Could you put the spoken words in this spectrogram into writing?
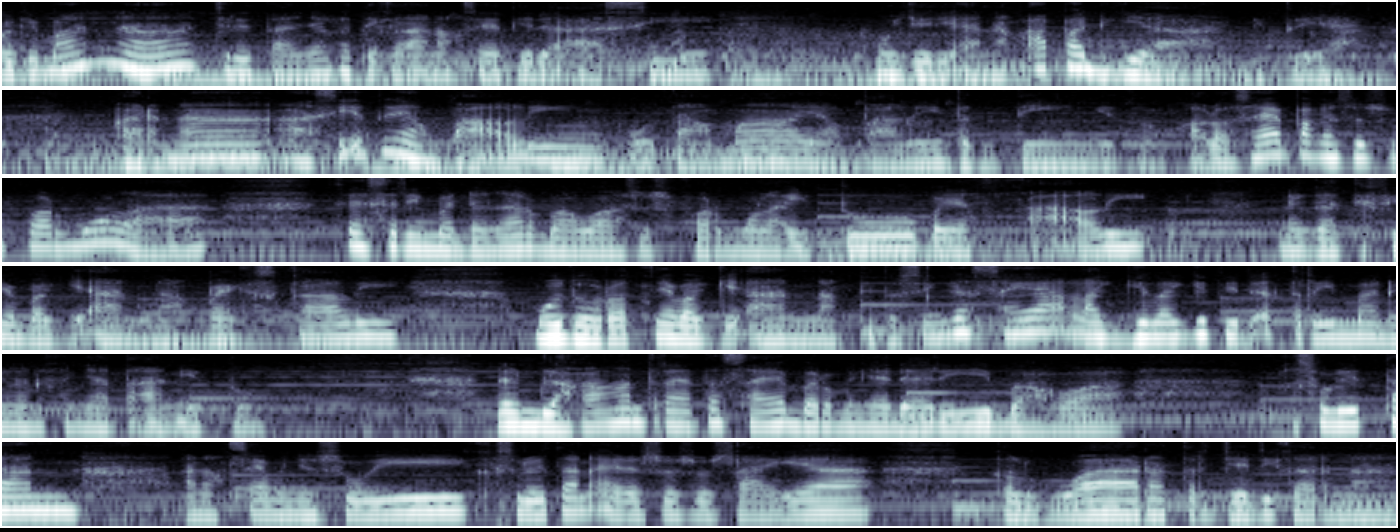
Bagaimana ceritanya ketika anak saya tidak asi? Mau jadi anak apa dia gitu ya? Karena ASI itu yang paling utama, yang paling penting gitu. Kalau saya pakai susu formula, saya sering mendengar bahwa susu formula itu banyak sekali negatifnya bagi anak, banyak sekali mudorotnya bagi anak gitu. Sehingga saya lagi-lagi tidak terima dengan kenyataan itu. Dan belakangan ternyata saya baru menyadari bahwa kesulitan anak saya menyusui, kesulitan air susu saya keluar terjadi karena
